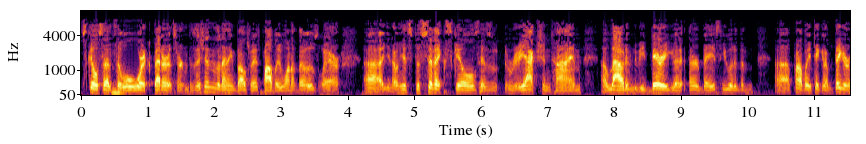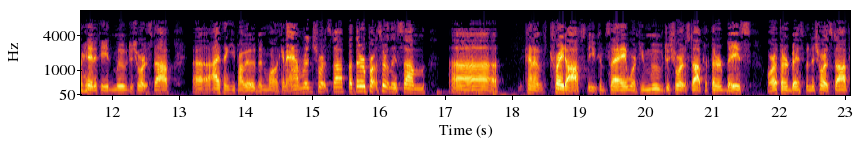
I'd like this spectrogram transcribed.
skill sets that will work better at certain positions. And I think Beltre is probably one of those where, uh, you know, his specific skills, his reaction time allowed him to be very good at third base. He would have been, uh, probably taken a bigger hit if he had moved to shortstop. Uh, I think he probably would have been more like an average shortstop, but there are pro- certainly some, uh, kind of trade-offs that you can say where if you move to shortstop to third base or a third baseman to shortstop,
